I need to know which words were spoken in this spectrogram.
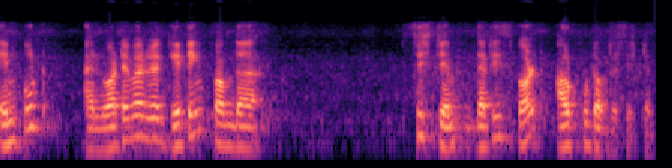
input and whatever we are getting from the system that is called output of the system.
